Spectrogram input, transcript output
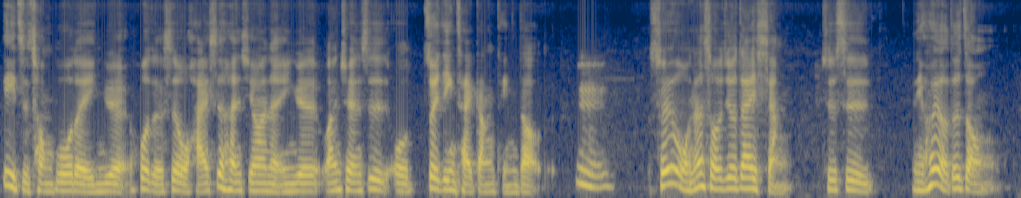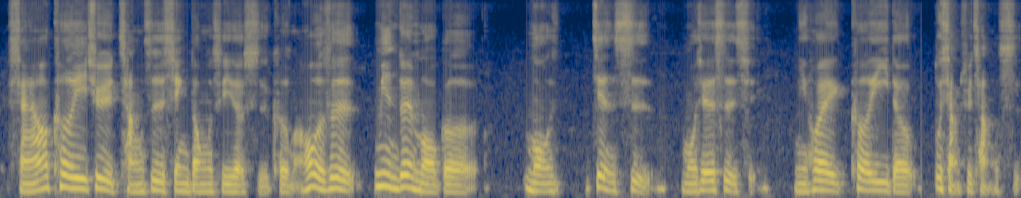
一直重播的音乐，或者是我还是很喜欢的音乐，完全是我最近才刚听到的，嗯，所以我那时候就在想，就是你会有这种想要刻意去尝试新东西的时刻嘛？或者是面对某个某。件事某些事情，你会刻意的不想去尝试。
